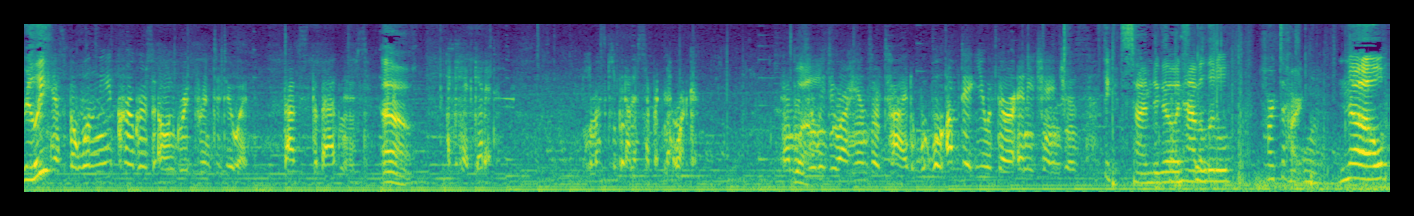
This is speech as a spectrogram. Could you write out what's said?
Really? Yes, but we'll need Kruger's own gridPrint to do it. That's the bad news. Oh. I can't get it. He must keep it on a separate network. And Well. until we do, our hands are tied. We'll update you if there are any changes. I think it's time to go and have a little heart to heart. No,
